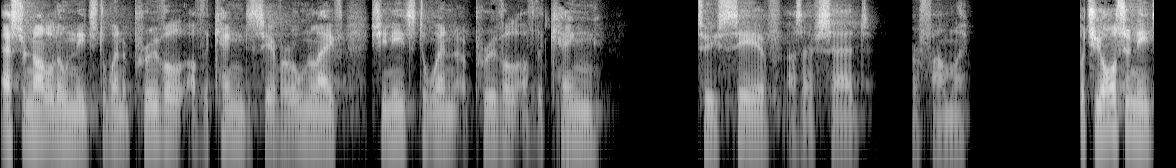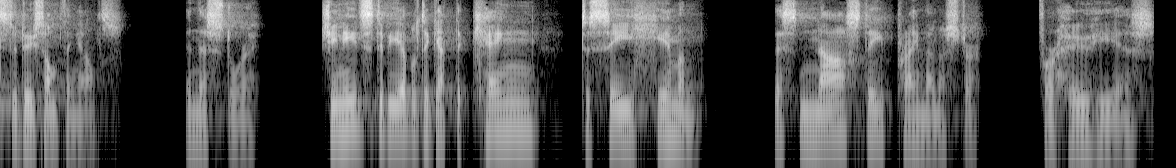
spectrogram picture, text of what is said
Esther not alone needs to win approval of the king to save her own life, she needs to win approval of the king to save, as I've said, her family. But she also needs to do something else in this story. She needs to be able to get the king to see Haman, this nasty prime minister, for who he is,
